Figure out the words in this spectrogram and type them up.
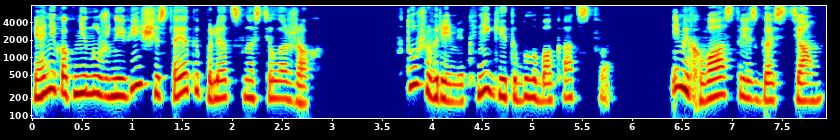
и они, как ненужные вещи, стоят и пылятся на стеллажах. В то же время книги – это было богатство. Ими хвастались гостям,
